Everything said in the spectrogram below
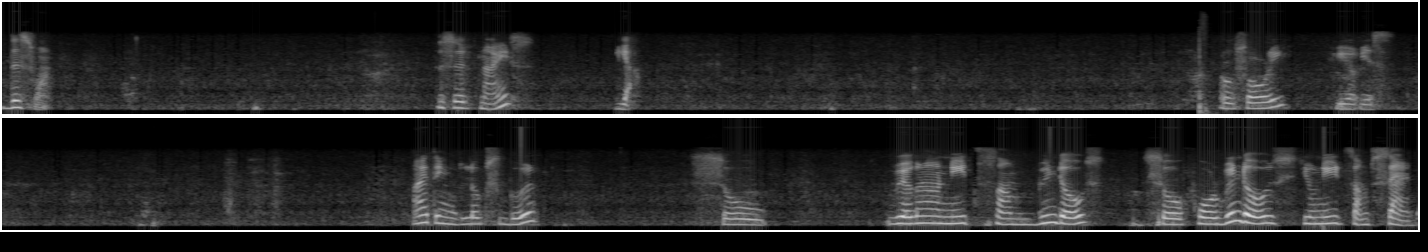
this one. Is it nice? Yeah. Oh sorry. Here yes. I think it looks good. So we're gonna need some windows so for windows you need some sand.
